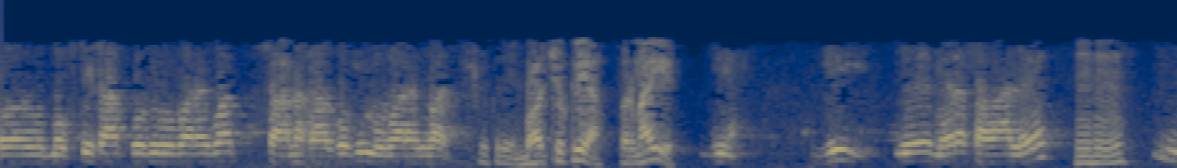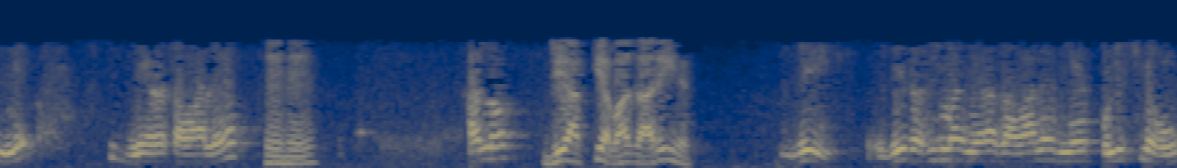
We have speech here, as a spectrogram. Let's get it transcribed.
اور مفتی صاحب کو بھی مبارکباد شاہانہ خان کو بھی مبارکباد۔ شکریہ۔ بہت شکریہ فرمائیے۔ جی جی یہ میرا سوال ہے۔ ہوں ہوں۔ میرا سوال ہے۔ ہوں ہوں۔ ہلو۔ جی آپ کی آواز آ رہی ہے۔ جی۔ جی تسلیم بھائی میرا سوال ہے میں پولیس میں ہوں۔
